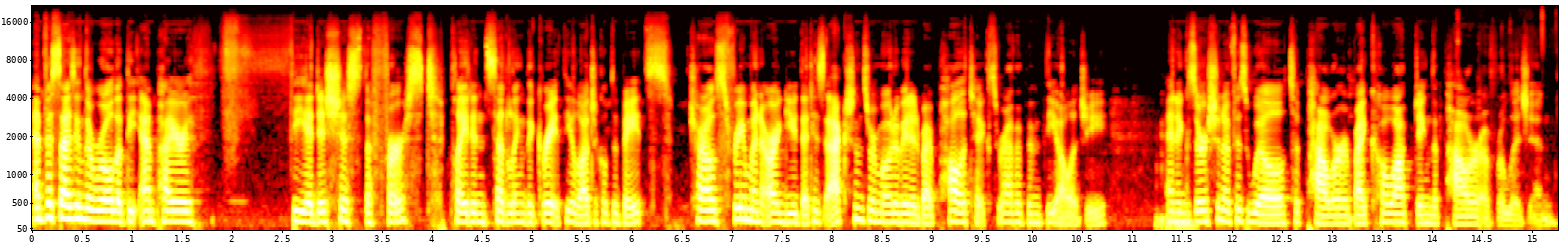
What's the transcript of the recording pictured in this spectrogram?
Emphasizing the role that the empire Theodosius I played in settling the great theological debates, Charles Freeman argued that his actions were motivated by politics rather than theology, an Mhm. exertion of his will to power by co opting the power of religion.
